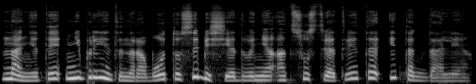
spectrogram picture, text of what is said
Наняты, не приняты на работу, собеседование, отсутствие ответа и так далее.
